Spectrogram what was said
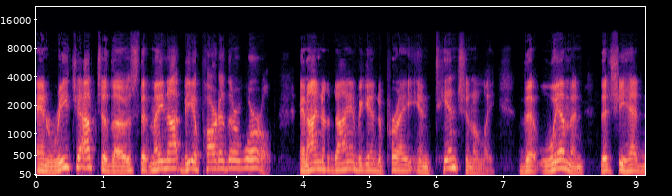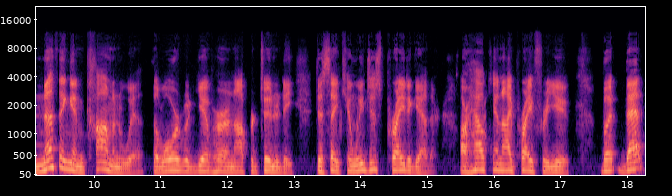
and reach out to those that may not be a part of their world. And I know Diane began to pray intentionally that women that she had nothing in common with, the Lord would give her an opportunity to say, Can we just pray together? Or how can I pray for you? But that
